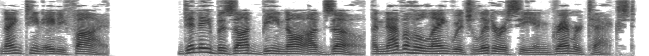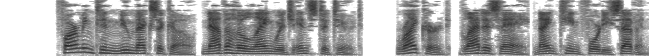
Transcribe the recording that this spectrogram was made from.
1985. Dine Bazad b na Adzo, A Navajo Language Literacy and Grammar Text. Farmington, New Mexico, Navajo Language Institute. Reichard, Gladys A. 1947.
